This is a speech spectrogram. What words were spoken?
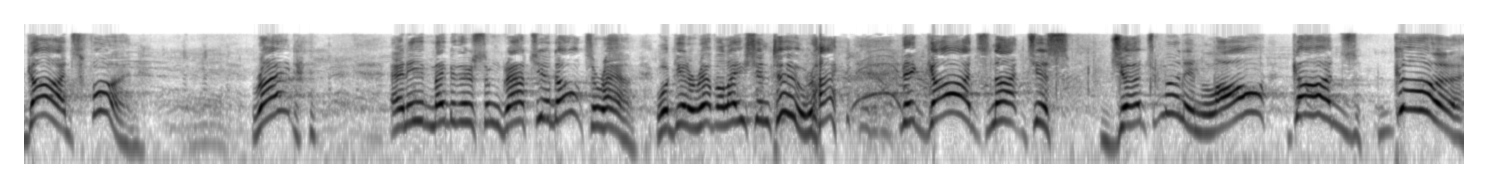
God's fun. Right? And even maybe there's some grouchy adults around. We'll get a revelation too, right? that God's not just judgment and law, God's good.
